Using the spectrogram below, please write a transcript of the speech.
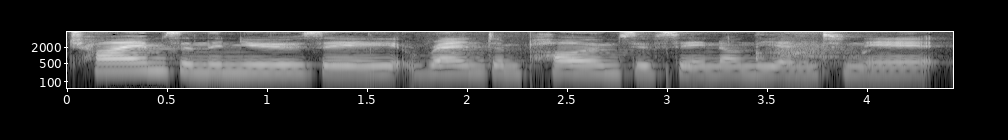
chimes in the newsy, random poems you've seen on the internet,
